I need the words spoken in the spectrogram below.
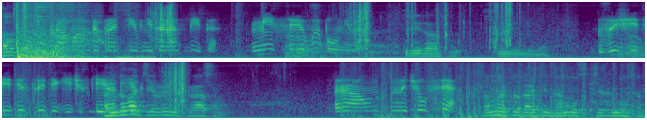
Команда противника разбита. Миссия выполнена. Три раза слили меня. Защитите стратегические А ну давайте рынок рашим. Раунд начался. Со мной кто-то один на мусор, через мусор.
